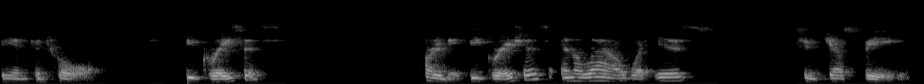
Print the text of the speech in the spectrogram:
be in control. Be gracious, pardon me, be gracious and allow what is to just be.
